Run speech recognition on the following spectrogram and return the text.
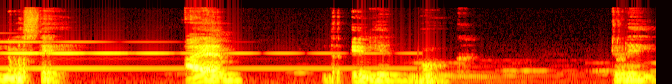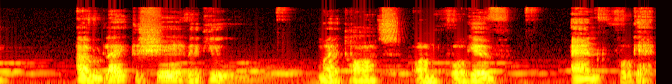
Namaste. I am the Indian monk. Today, I would like to share with you my thoughts on forgive and forget.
